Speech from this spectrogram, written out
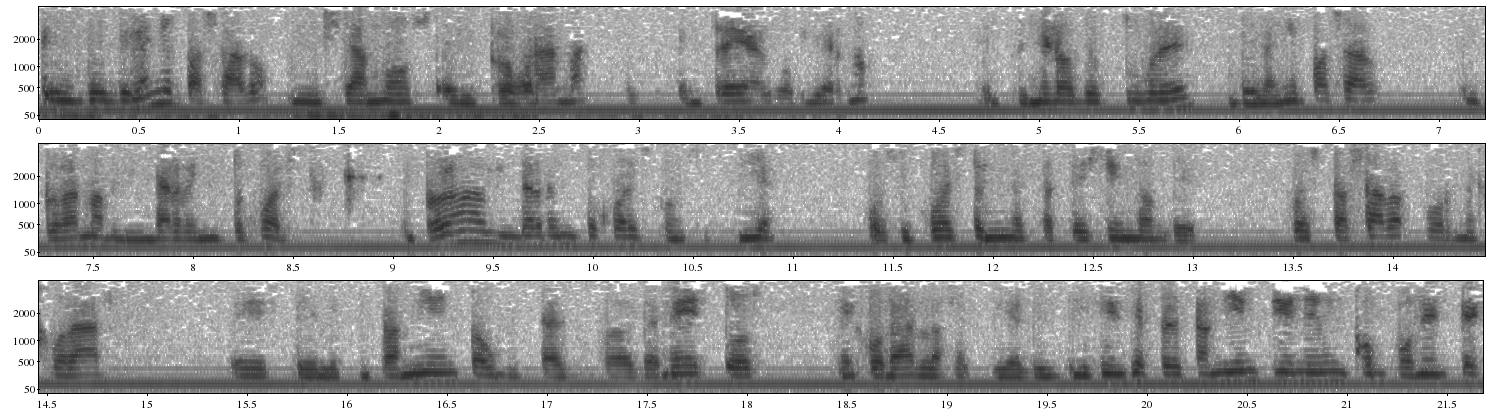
desde el año pasado iniciamos el programa, entré al gobierno el primero de octubre del año pasado, el programa Blindar Benito Juárez. El programa Blindar Benito Juárez consistía por supuesto en una estrategia en donde pues pasaba por mejorar este, el equipamiento, aumentar el de mejorar las actividades de inteligencia, pero también tiene un componente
